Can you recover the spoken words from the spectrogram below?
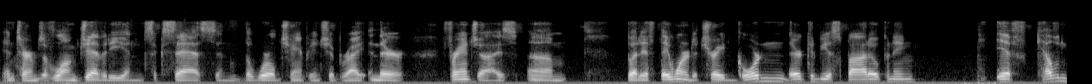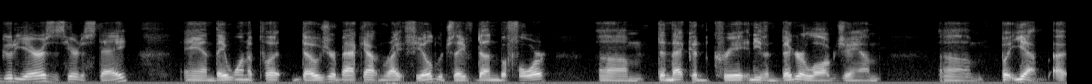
in terms of longevity and success and the World Championship, right? And they're franchise. Um, but if they wanted to trade Gordon, there could be a spot opening. If Kelvin Gutierrez is here to stay, and they want to put Dozier back out in right field, which they've done before, um, then that could create an even bigger logjam. Um, but yeah, uh,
